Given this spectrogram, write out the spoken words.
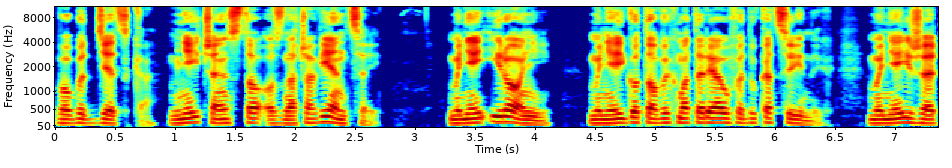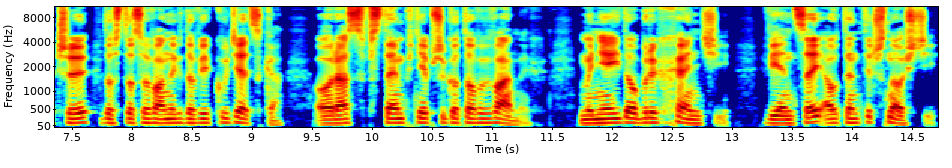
wobec dziecka. Mniej często oznacza więcej. Mniej ironii, mniej gotowych materiałów edukacyjnych, mniej rzeczy dostosowanych do wieku dziecka oraz wstępnie przygotowywanych, mniej dobrych chęci, więcej autentyczności,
